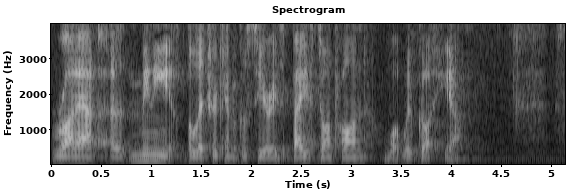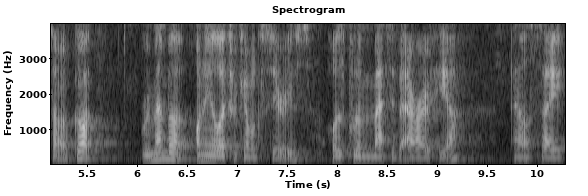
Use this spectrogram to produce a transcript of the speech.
write out a mini electrochemical series based upon what we've got here. So I've got, remember on the electrochemical series, I'll just put a massive arrow here and I'll say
